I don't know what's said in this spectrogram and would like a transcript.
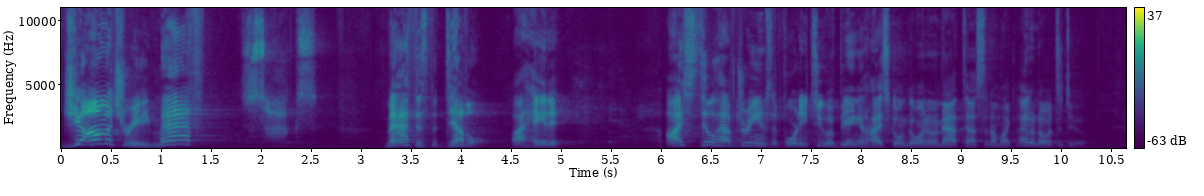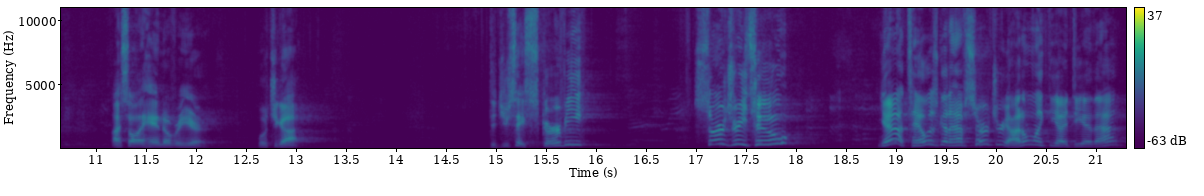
Geometry. Geometry. Math sucks. Math is the devil. I hate it. I still have dreams at 42 of being in high school and going to a math test, and I'm like, I don't know what to do. I saw a hand over here. What you got? Did you say scurvy? Surgery, surgery too? Yeah, Taylor's got to have surgery. I don't like the idea of that.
